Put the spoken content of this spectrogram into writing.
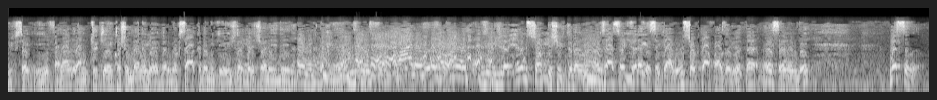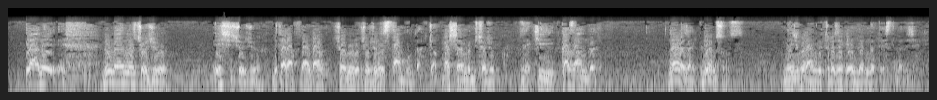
yüksek, iyi falan. Yani Türkiye koşullarına göre diyorum. Yoksa akademik ücretler hiç öyle iyi değil. Evet. Maalesef evet. Bizim ücretlerimiz çok düşüktür. O Özel sektöre geçsek kendimiz çok daha fazla ücretler. Neyse önemli değil. Nasıl? Yani bir memur çocuğu, işçi çocuğu bir taraflardan çoluğunu çocuğunu İstanbul'da. Çok başarılı bir çocuk. Zeki, kazandı. Ne olacak biliyor musunuz? Mecburen götürecek ellerine teslim edecek.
